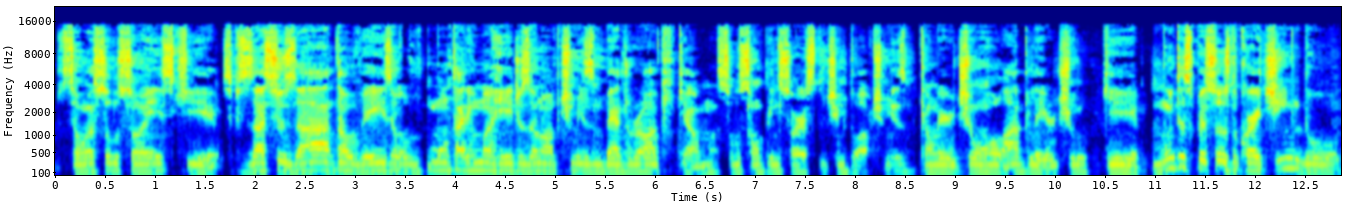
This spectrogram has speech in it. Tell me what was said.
são as soluções que, se precisasse usar, talvez eu montaria uma rede usando Optimism Bedrock, que é uma solução open source do time do Optimism, que é um Layer 2, um rollup Layer 2, que muitas pessoas do team do,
